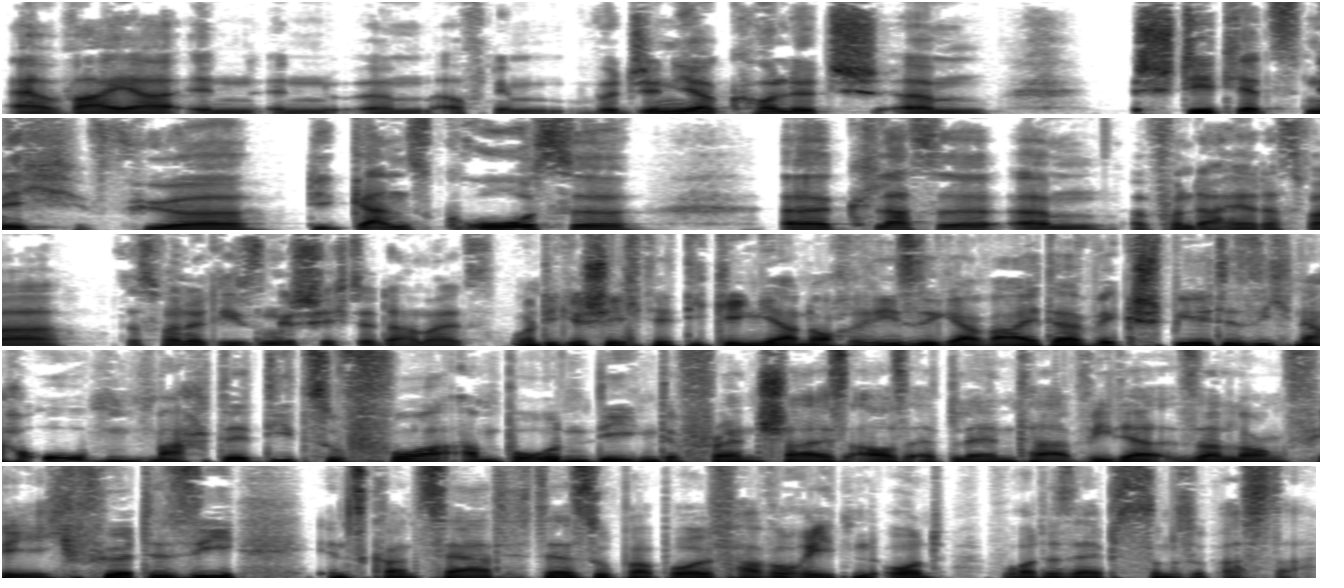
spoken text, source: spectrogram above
er war ja in, in ähm, auf dem Virginia College, ähm, steht jetzt nicht für die ganz große äh, Klasse. Ähm, von daher, das war das war eine Riesengeschichte damals. Und die Geschichte, die ging ja noch riesiger weiter. Vic spielte sich nach oben, machte die zuvor am Boden liegende Franchise aus Atlanta wieder salonfähig, führte sie ins Konzert der Super Bowl Favoriten und wurde selbst zum Superstar.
